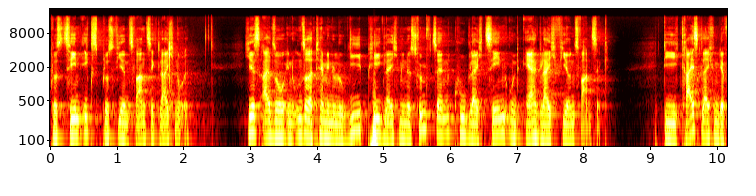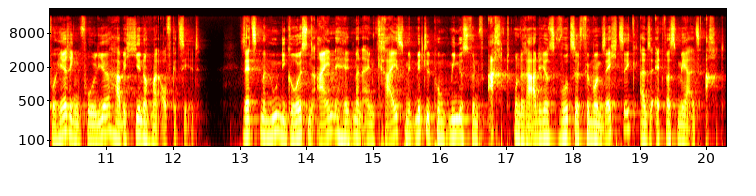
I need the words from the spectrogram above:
plus 10x plus 24 gleich 0. Hier ist also in unserer Terminologie p gleich minus 15, q gleich 10 und r gleich 24. Die Kreisgleichung der vorherigen Folie habe ich hier nochmal aufgezählt. Setzt man nun die Größen ein, erhält man einen Kreis mit Mittelpunkt minus 5, 8 und Radius Wurzel 65, also etwas mehr als 8.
